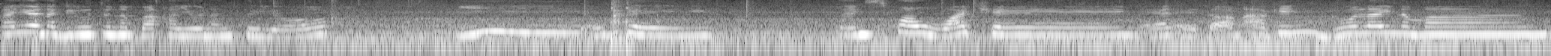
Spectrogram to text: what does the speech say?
Kayo, nagluto na ba kayo ng tuyo? Yee! Thanks for watching. And ito ang aking gulay naman.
